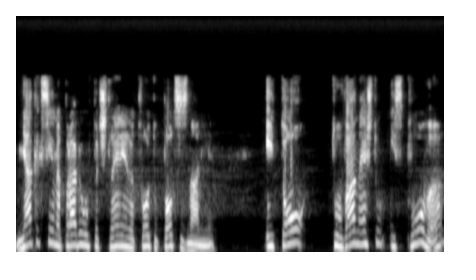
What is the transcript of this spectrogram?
някак си е направило впечатление на твоето подсъзнание и то това нещо изплува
